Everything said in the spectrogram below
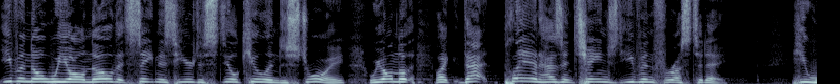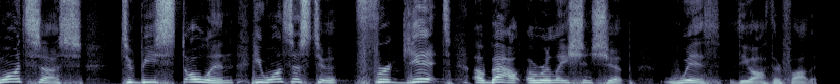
even though we all know that Satan is here to steal, kill, and destroy, we all know, like, that plan hasn't changed even for us today. He wants us to be stolen. He wants us to forget about a relationship with the author father.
